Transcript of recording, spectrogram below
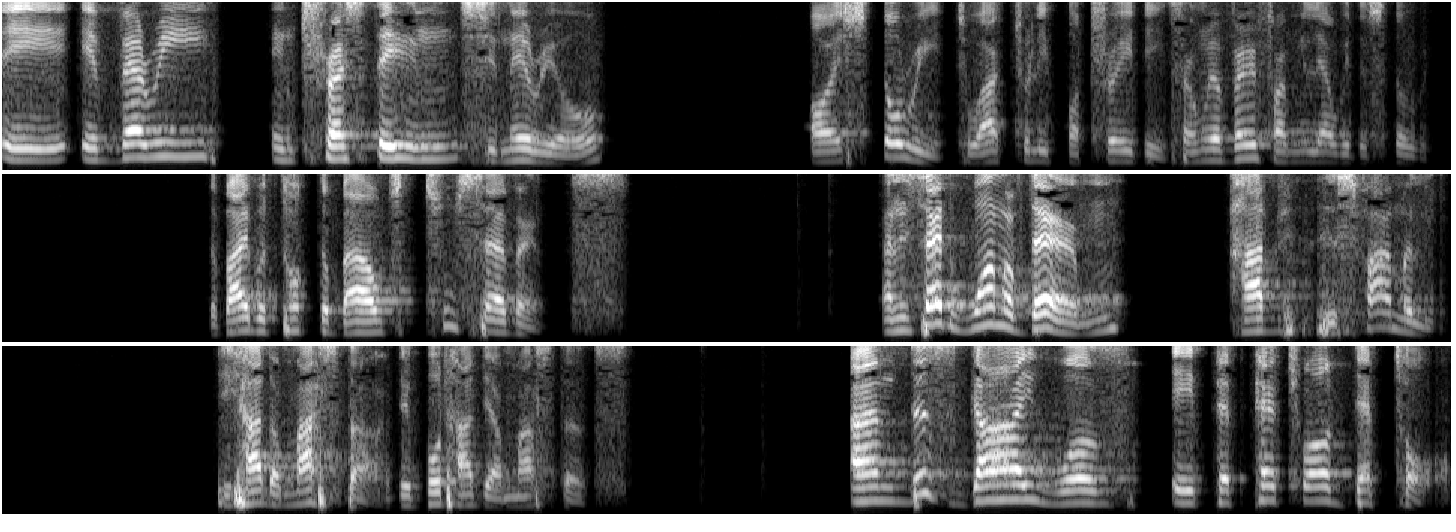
a, a very interesting scenario or a story to actually portray this. And we're very familiar with the story. The Bible talked about two servants. And it said one of them had his family. He had a master. They both had their masters. And this guy was a perpetual debtor.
